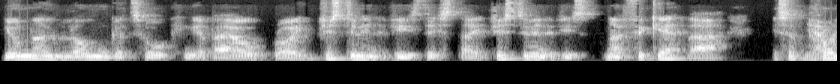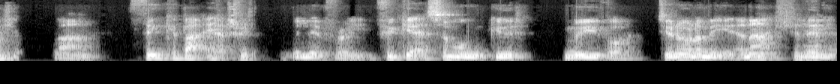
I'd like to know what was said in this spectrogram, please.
you're no longer talking about, right, just do interviews this date, just do interviews. No, forget that. It's a yeah. project plan. Think about yeah. delivery. If you get someone good, move on. Do you know what I mean? And actually yeah.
